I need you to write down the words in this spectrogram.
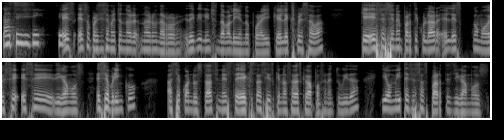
Ah, sí, sí, sí. Es, eso precisamente no era, no era un error. David Lynch andaba leyendo por ahí que él expresaba que esa escena en particular, él es como ese, ese, digamos, ese brinco hacia cuando estás en este éxtasis que no sabes qué va a pasar en tu vida y omites esas partes, digamos,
